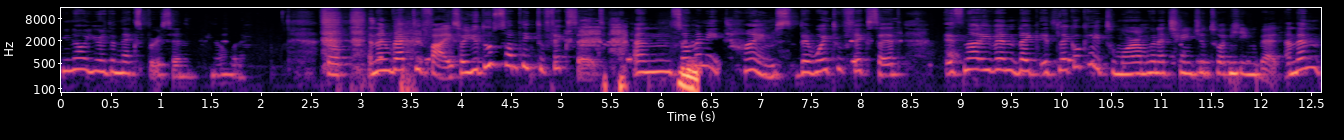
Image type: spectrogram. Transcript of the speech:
you know you're the next person you know whatever so and then rectify. So you do something to fix it. And so Hmm. many times the way to fix it it's not even like it's like okay tomorrow i'm gonna change you to a king bed. And then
